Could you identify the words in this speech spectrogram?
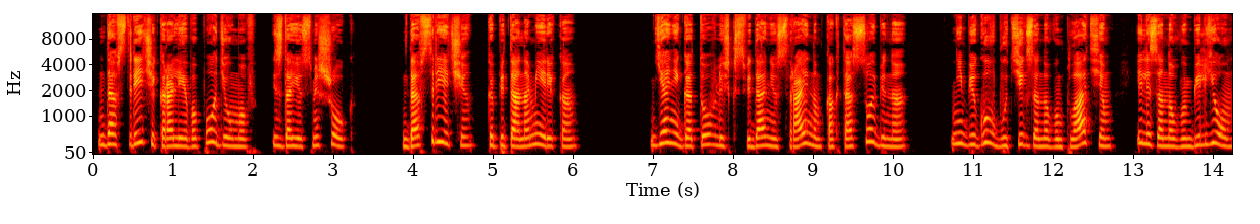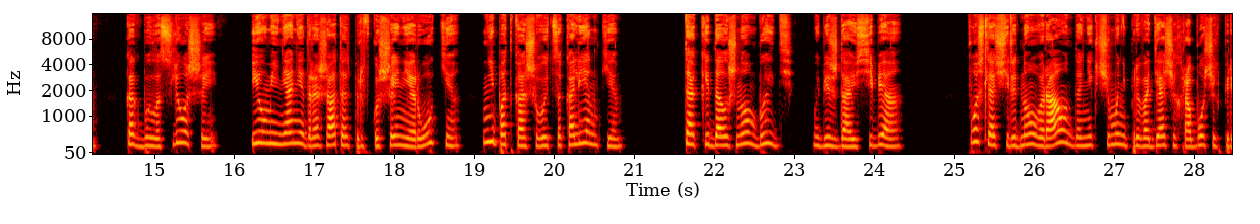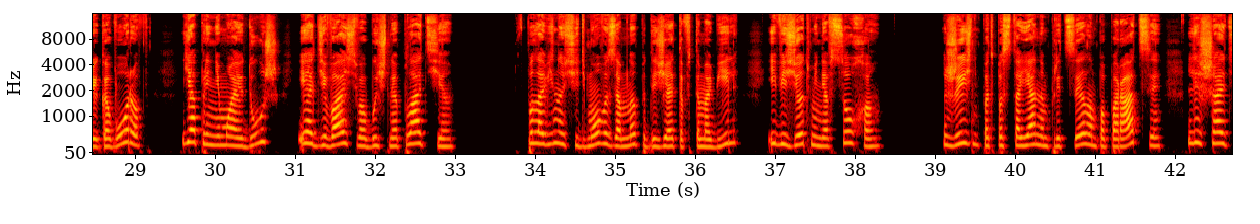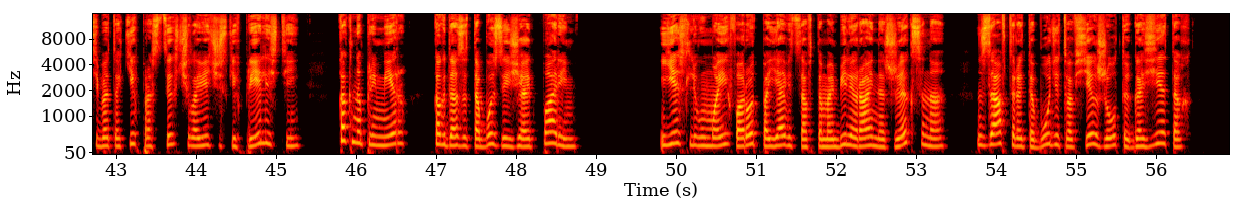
До встречи, королева подиумов, издает смешок. До встречи, капитан Америка. Я не готовлюсь к свиданию с Райном как-то особенно – не бегу в бутик за новым платьем или за новым бельем, как было с Лешей. И у меня не дрожат от предвкушения руки, не подкашиваются коленки. Так и должно быть, убеждаю себя. После очередного раунда ни к чему не приводящих рабочих переговоров я принимаю душ и одеваюсь в обычное платье. В половину седьмого за мной подъезжает автомобиль и везет меня в Сохо. Жизнь под постоянным прицелом папарацци лишает тебя таких простых человеческих прелестей, как, например, когда за тобой заезжает парень. Если у моих ворот появится автомобиль Райна Джексона, завтра это будет во всех желтых газетах.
